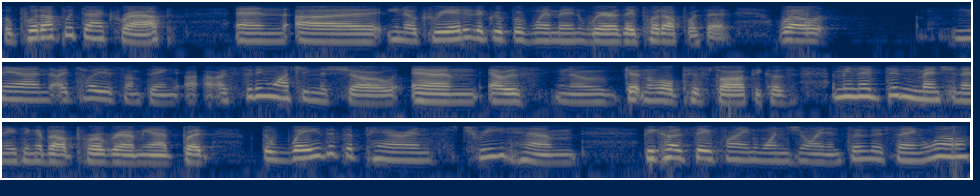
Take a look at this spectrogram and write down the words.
who put up with that crap and uh you know created a group of women where they put up with it. Well man i tell you something. I, I was sitting watching the show and i was you know getting a little pissed off because i mean they didn't mention anything about program yet but the way that the parents treat him because they find one joint instead of they're saying well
